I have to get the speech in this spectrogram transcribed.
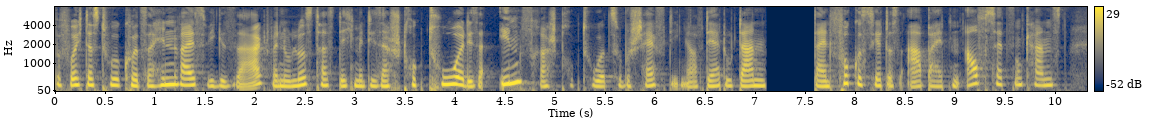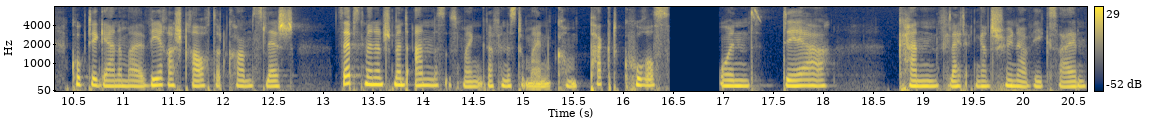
Bevor ich das tue, kurzer Hinweis, wie gesagt, wenn du Lust hast, dich mit dieser Struktur, dieser Infrastruktur zu beschäftigen, auf der du dann dein fokussiertes Arbeiten aufsetzen kannst, guck dir gerne mal verastrauch.com slash Selbstmanagement an. Das ist mein, da findest du meinen Kompaktkurs und der kann vielleicht ein ganz schöner Weg sein,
